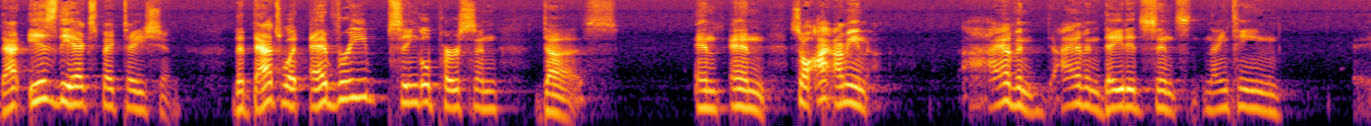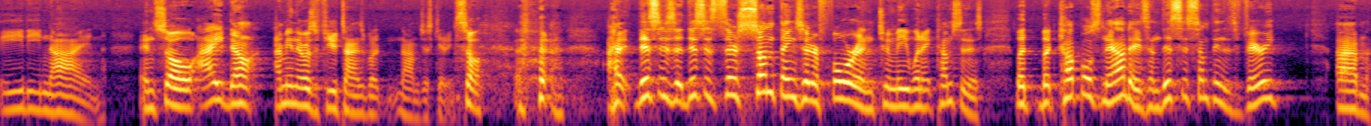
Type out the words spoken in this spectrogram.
That is the expectation. That that's what every single person does. And, and so, I, I mean, I haven't, I haven't dated since 1989. And so I don't, I mean, there was a few times, but no, I'm just kidding. So I, this is, a, this is, there's some things that are foreign to me when it comes to this. But, but couples nowadays, and this is something that's very, um,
